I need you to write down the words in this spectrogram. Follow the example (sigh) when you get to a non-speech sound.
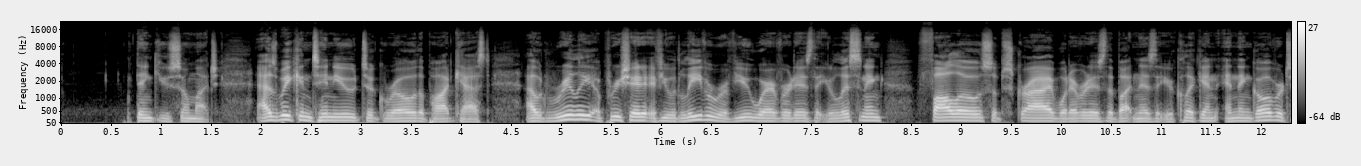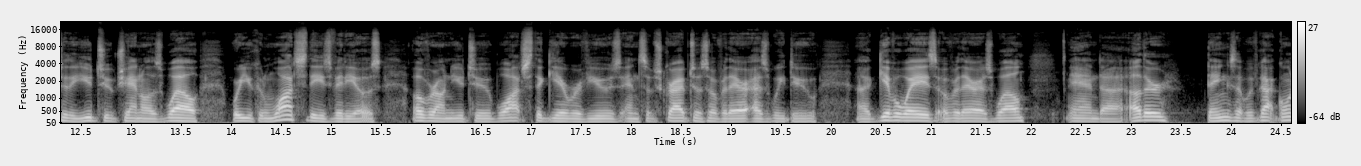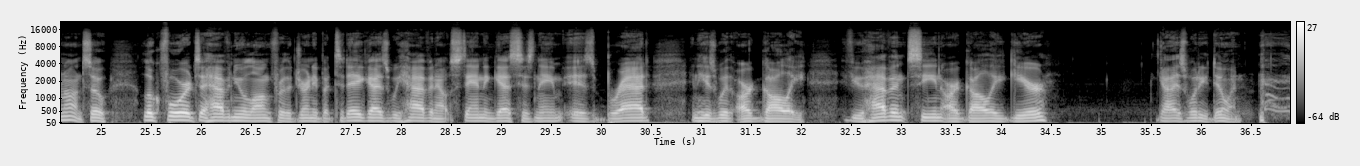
Thank you so much. As we continue to grow the podcast, I would really appreciate it if you would leave a review wherever it is that you're listening, follow, subscribe, whatever it is the button is that you're clicking, and then go over to the YouTube channel as well, where you can watch these videos over on YouTube, watch the gear reviews, and subscribe to us over there as we do uh, giveaways over there as well, and uh, other things that we've got going on. So look forward to having you along for the journey. But today, guys, we have an outstanding guest. His name is Brad, and he is with Argali. If you haven't seen Argali gear, guys, what are you doing? (laughs)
